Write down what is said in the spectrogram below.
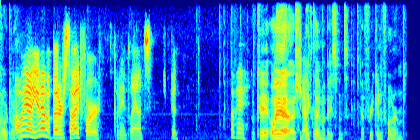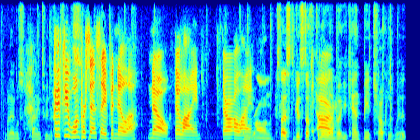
Now we're talking. Oh yeah, you have a better side for putting plants. Good. Okay. Okay. Oh yeah, I should make that in my basement. A freaking farm. What I was planning to. in the first place. Fifty-one percent say vanilla. No, they're lying. They're all I'm lying. wrong. There's a lot of good stuff They with vanilla, are. but you can't beat chocolate with it.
